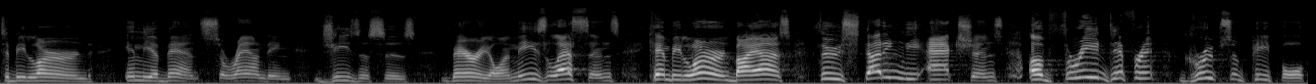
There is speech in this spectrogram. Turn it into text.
to be learned in the events surrounding Jesus' burial. And these lessons can be learned by us through studying the actions of three different groups of people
